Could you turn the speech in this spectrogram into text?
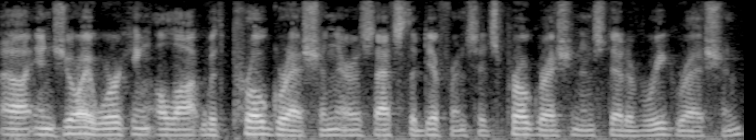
uh, enjoy working a lot with progression. There's, that's the difference. It's progression instead of regression.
